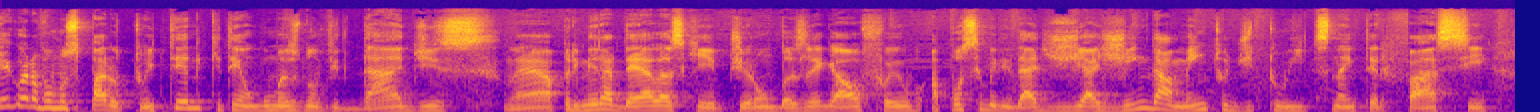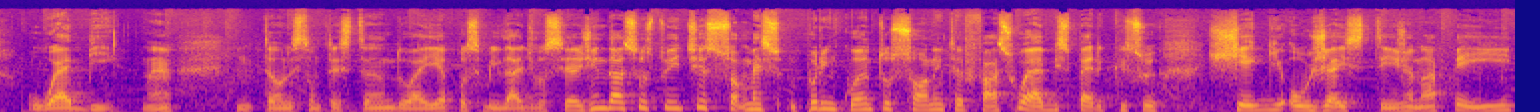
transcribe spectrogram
E agora vamos para o Twitter, que tem algumas novidades. Né? A primeira delas, que gerou um buzz legal, foi a possibilidade de agendamento de tweets na interface web, né? Então eles estão testando aí a possibilidade de você agendar seus tweets, só, mas por enquanto só na interface web. Espero que isso chegue ou já esteja na API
